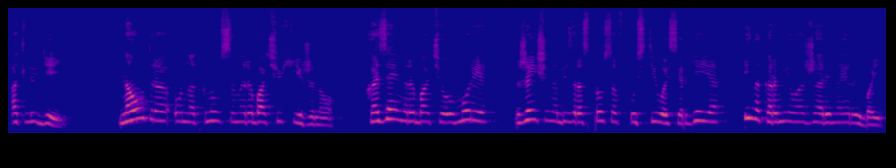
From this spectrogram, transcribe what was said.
от людей. Наутро он наткнулся на рыбачью хижину. Хозяин рыбачил в море, женщина без расспросов пустила Сергея и накормила жареной рыбой.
